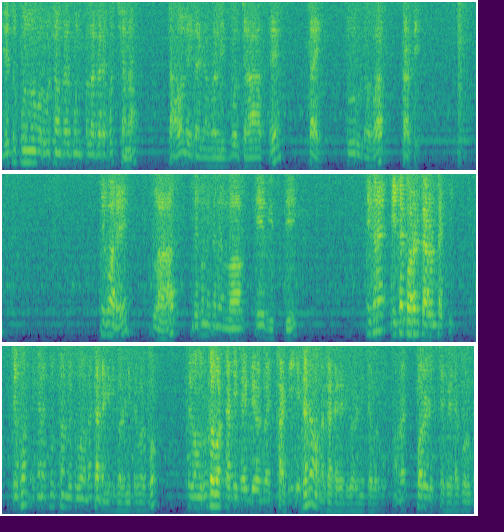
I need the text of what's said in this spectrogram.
যেহেতু পূর্ণবর্গ সংখ্যার গুণ ফলাকারে হচ্ছে না তাহলে এটাকে আমরা লিখব যা আছে তাই টু রুট ওভার থার্টি এবারে প্লাস দেখুন এখানে লগ এ ভিত্তিক। এখানে এটা করার কারণটা কি? দেখুন, এখানে টুর সঙ্গে টু আমরা কাটাকাটি করে নিতে পারব। এবং root over thirty five divide by thirty এখানেও আমরা কাটাকাটি করে নিতে পারব। আমরা পরের স্টেপে এটা করব।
